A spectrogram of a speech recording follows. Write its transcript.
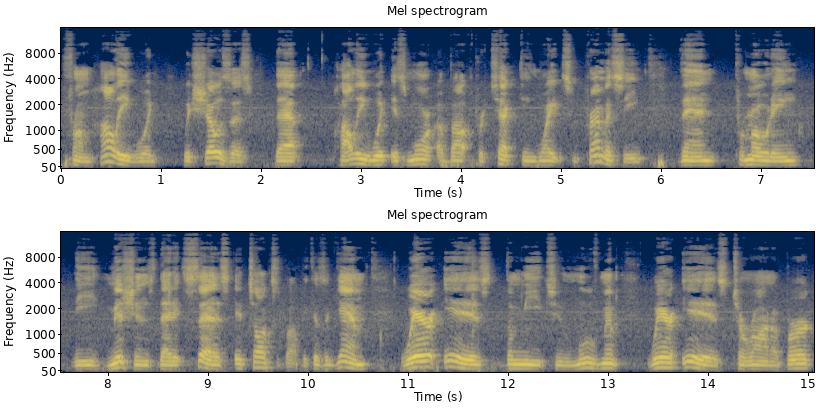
from Hollywood, which shows us that Hollywood is more about protecting white supremacy than promoting the missions that it says it talks about. Because again, where is the Me Too movement? Where is Tarana Burke?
